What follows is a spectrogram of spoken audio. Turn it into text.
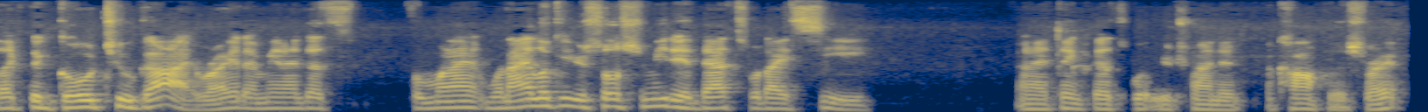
like the go-to guy, right? I mean, that's from when I when I look at your social media, that's what I see, and I think that's what you're trying to accomplish, right?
